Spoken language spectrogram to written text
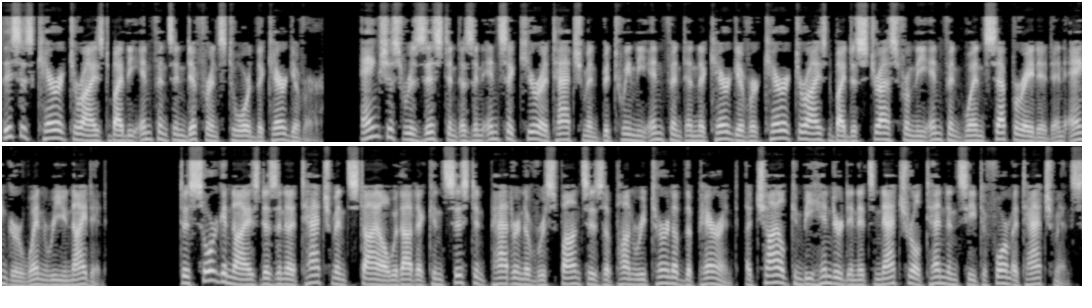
This is characterized by the infant's indifference toward the caregiver. Anxious resistant is an insecure attachment between the infant and the caregiver characterized by distress from the infant when separated and anger when reunited. Disorganized is an attachment style without a consistent pattern of responses upon return of the parent. A child can be hindered in its natural tendency to form attachments.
